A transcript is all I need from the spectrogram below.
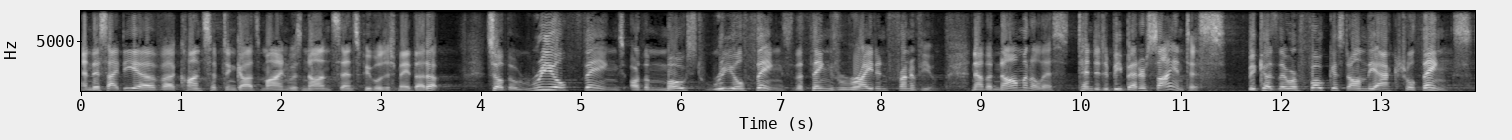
And this idea of a concept in God's mind was nonsense. People just made that up. So the real things are the most real things, the things right in front of you. Now the nominalists tended to be better scientists because they were focused on the actual things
